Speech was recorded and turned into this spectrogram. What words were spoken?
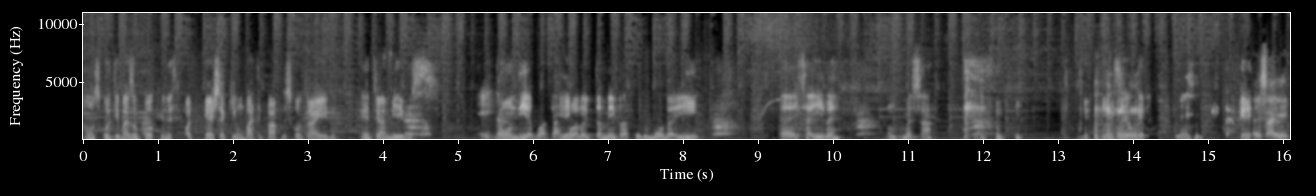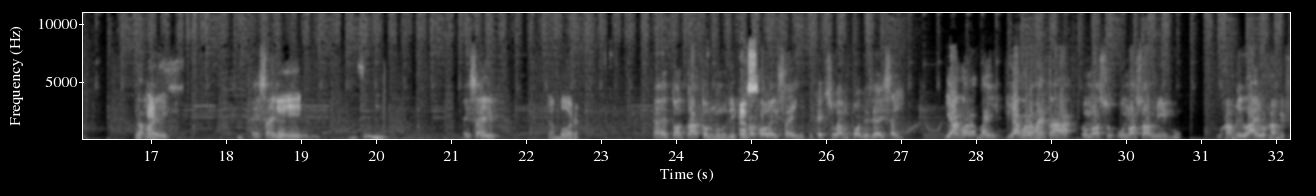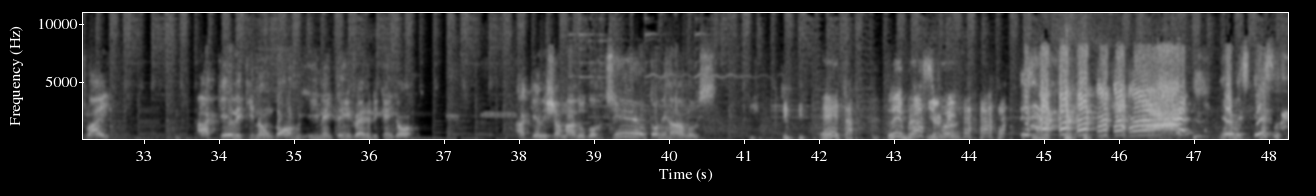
Vamos curtir mais um pouquinho nesse podcast aqui, um bate-papo descontraído entre amigos. Eita. Bom dia, boa tarde, Eita. boa noite também para todo mundo aí. É isso aí, né? Vamos começar. É isso aí o quê? É, o quê? é isso aí. Tamo aí. É isso aí. É isso aí. É isso aí. Então bora. É, então tá, todo mundo diz Coca-Cola é isso aí, por que, que o não pode dizer é isso aí? E agora vai, e agora vai entrar o nosso, o nosso amigo, o Ramilá e o Ramifly. Aquele que não dorme e nem tem inveja de quem dorme. Aquele chamado Gordinho Tony Ramos. Eita, lembrasse foi. e eu me esqueço?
